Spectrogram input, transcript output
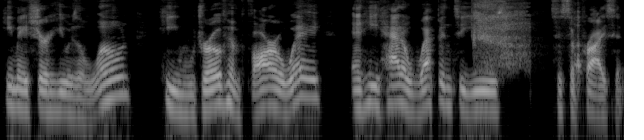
He made sure he was alone. He drove him far away, and he had a weapon to use to uh, surprise him.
